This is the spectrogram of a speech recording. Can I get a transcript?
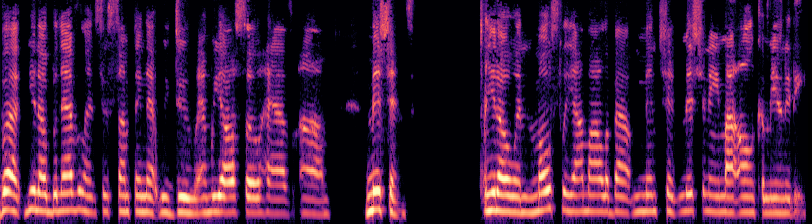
but you know, benevolence is something that we do. And we also have um missions you know, and mostly I'm all about mention missioning my own community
